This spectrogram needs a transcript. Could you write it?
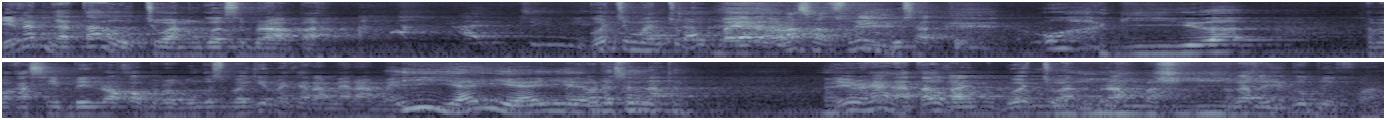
Dia kan nggak tahu cuan gue seberapa. Gue cuma cukup bayar orang seratus ribu satu. Wah, gila. sama kasih beli rokok berapa bungkus bagi mereka rame-rame. Iya, iya, iya. Mereka udah betul, senang. betul. Jadi mereka nggak tahu kan, gue cuan berapa. Maka katanya gue beli kuan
